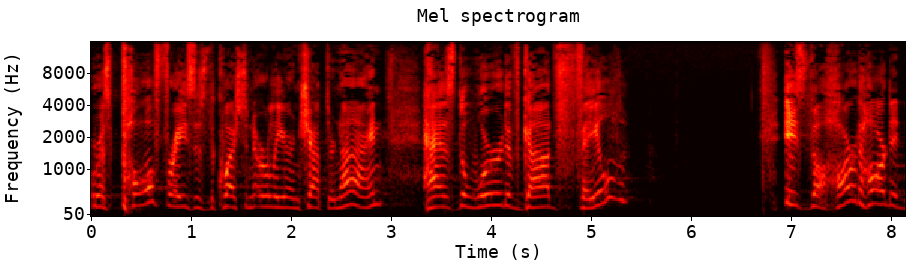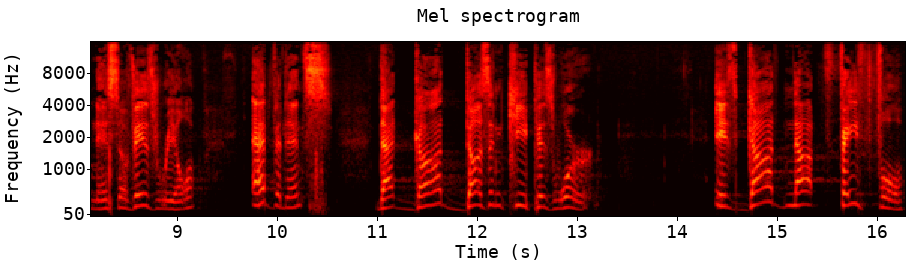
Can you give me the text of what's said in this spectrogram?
Or as Paul phrases the question earlier in chapter 9, has the word of God failed? Is the hard heartedness of Israel evidence that God doesn't keep his word? Is God not faithful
